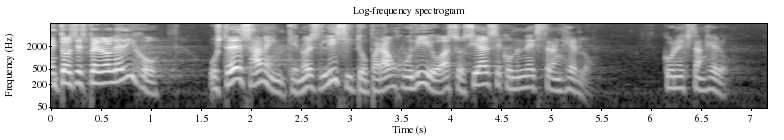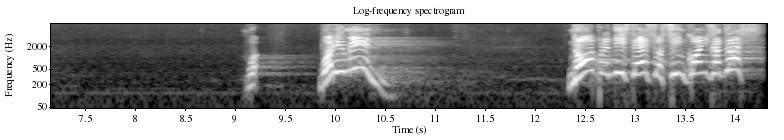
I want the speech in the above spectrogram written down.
entonces Pedro le dijo, ustedes saben que no es lícito para un judío asociarse con un extranjero, con un extranjero. What do you mean? ¿No aprendiste eso cinco años atrás?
